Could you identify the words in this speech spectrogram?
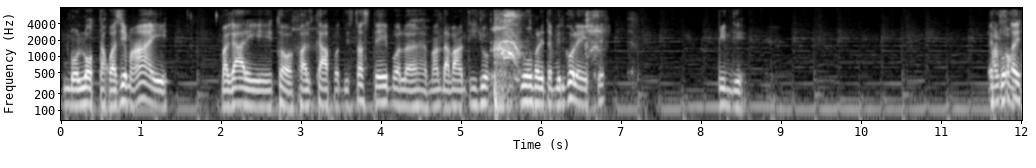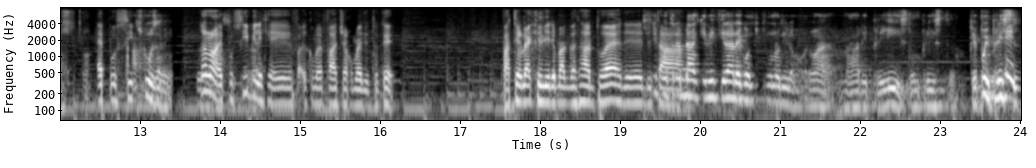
non lotta quasi mai. Magari to, fa il capo di sta stable, manda avanti i gio- i giovani, tra virgolette. Quindi è, po- è- è possibile. Ah, scusami. No, no, è possibile che come faccia, come hai detto te. Infatti non è che gli rimanga tanto, eh, di, di Si ta- potrebbe anche ritirare contro uno di loro, eh. Magari Priest, un Priest. Che poi Priest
